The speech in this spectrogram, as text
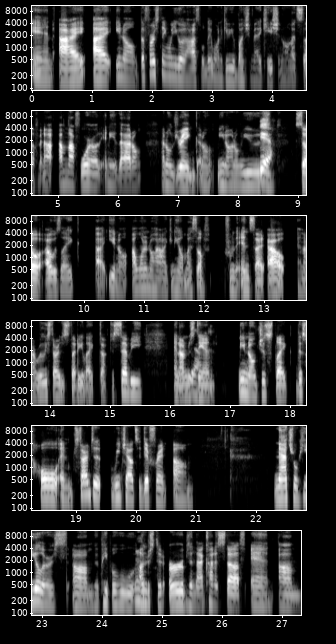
And I I you know, the first thing when you go to the hospital, they want to give you a bunch of medication, all that stuff. And I, I'm not for any of that. I don't I don't drink. I don't, you know, I don't use. Yeah. So I was like, uh, you know, I want to know how I can heal myself from the inside out. And I really started to study like Dr. Sebi and understand you know, just like this whole and started to reach out to different um natural healers, um, the people who mm-hmm. understood herbs and that kind of stuff and um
